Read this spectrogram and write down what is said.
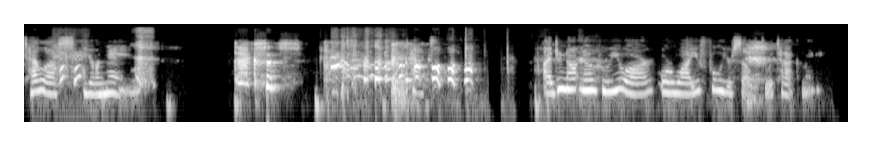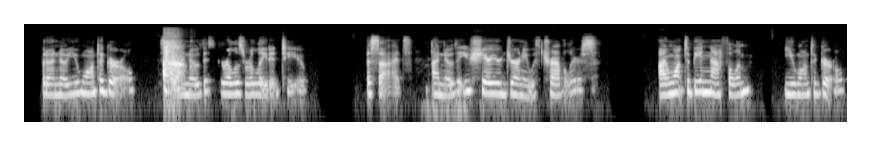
Tell us your name. Texas. Tax. I do not know who you are or why you fool yourself to attack me, but I know you want a girl, so I know this girl is related to you. Besides, I know that you share your journey with travelers. I want to be a Nephilim. You want a girl.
